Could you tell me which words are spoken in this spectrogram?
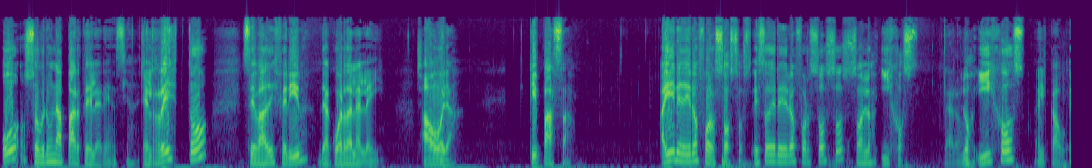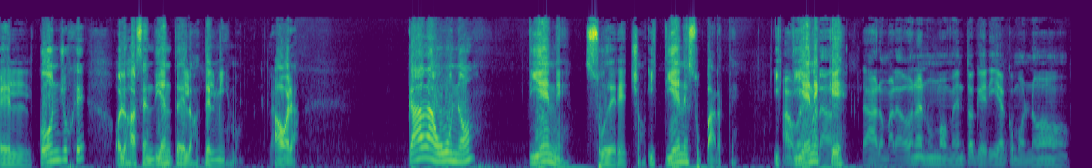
o sobre una parte de la herencia. El resto se va a diferir de acuerdo a la ley. Ahora, ¿qué pasa? Hay herederos forzosos. Esos herederos forzosos son los hijos. Claro. Los hijos, el, cónyuge o los ascendientes de los- del mismo. Claro. Ahora, cada uno tiene su derecho y tiene su parte. Y Ah, tiene que. Claro, Maradona en un momento quería como no,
